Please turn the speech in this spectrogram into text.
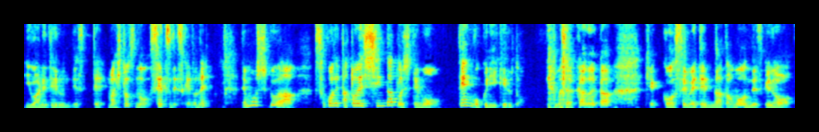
言われてるんですって。まあ一つの説ですけどね。で、もしくは、そこでたとえ死んだとしても天国に行けると。でもなかなか結構攻めてんなと思うんですけど、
